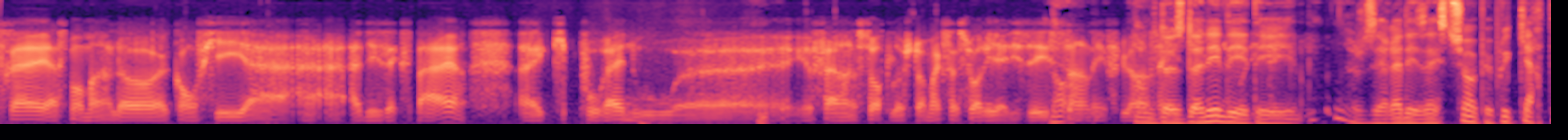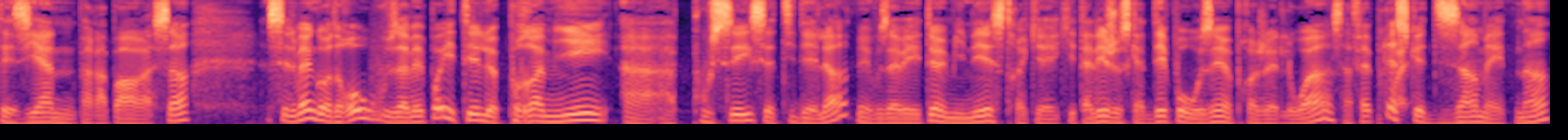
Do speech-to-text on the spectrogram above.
serait à ce moment-là confiée à, des experts euh, qui pourraient nous faire en sorte justement que ça soit réalisé sans l'influence. Donc, de se donner des, des, je dirais, des institutions un peu plus cartésiennes par rapport à ça. Sylvain Gaudreau, vous n'avez pas été le premier à, pousser cette idée-là, mais vous avez été un ministre qui, est allé jusqu'à déposer un projet de loi. Ça fait presque dix ans maintenant.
